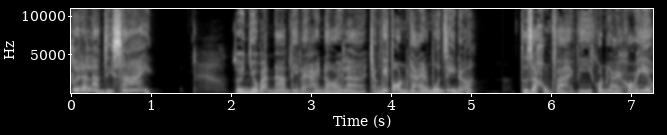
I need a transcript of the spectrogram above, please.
Tôi đã làm gì sai? Rồi nhiều bạn nam thì lại hay nói là chẳng biết bọn con gái nó muốn gì nữa. Thực ra không phải vì con gái khó hiểu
